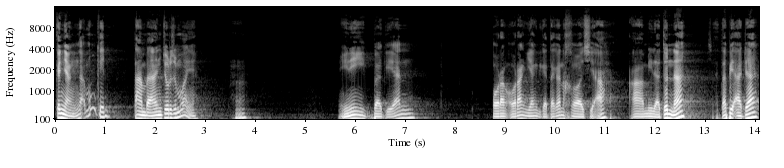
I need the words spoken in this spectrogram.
kenyang, enggak mungkin. Tambah hancur semuanya. Ini bagian orang-orang yang dikatakan khasyiah amilatun nah tapi ada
